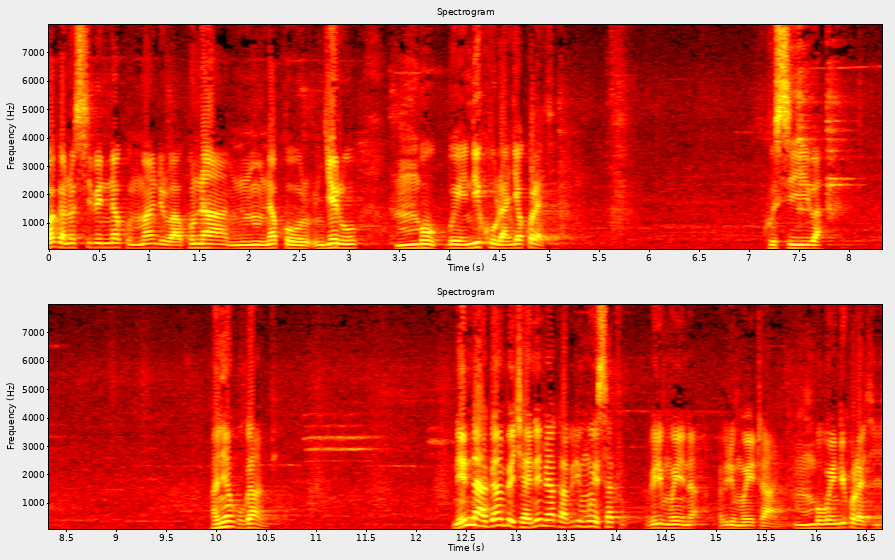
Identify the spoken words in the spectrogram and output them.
bagano siba ennaku mumandi lwakuna naku njeru mbu bwendikula nja kukolaki kusiiba. Ani akugambye? Naye nagambye kyalina emyaka 23 24 25 mbu bwendikolaki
